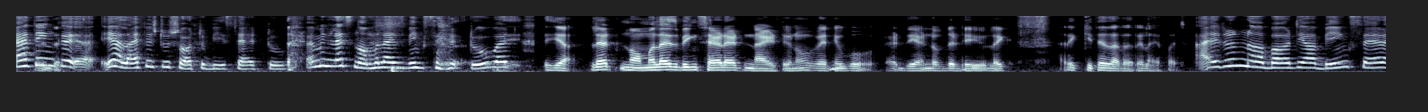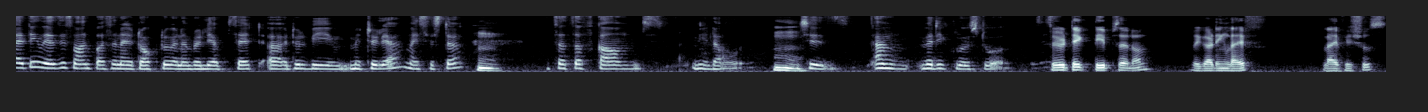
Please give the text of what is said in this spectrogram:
I think uh, yeah, life is too short to be sad too. I mean, let's normalize being sad too, but Yeah, let normalize being sad at night. You know, when you go at the end of the day, you like, अरे किथे झालं रे life आज? I don't know about yeah being sad. I think there's this one person I talk to when I'm really upset. Uh, it will be Mitrilia, my sister. Hmm. It sort of calms me down. Hmm. She's I'm very close to her. So you take tips and all regarding life, life issues.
